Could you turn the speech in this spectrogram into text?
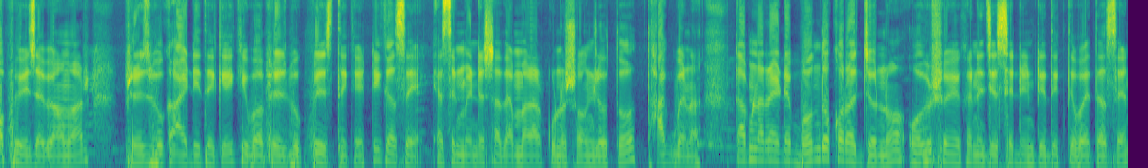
অফ হয়ে যাবে আমার ফেসবুক আইডি থেকে কিংবা ফেসবুক পেজ থেকে, ঠিক আছে? অ্যাসাইনমেন্টের সাথে আমার আর কোনো সংযুক্ত থাকবে না। তো আপনারা এটা বন্ধ করার জন্য অবশ্যই এখানে যে সেটিংটি দেখতে পাইতেছেন,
